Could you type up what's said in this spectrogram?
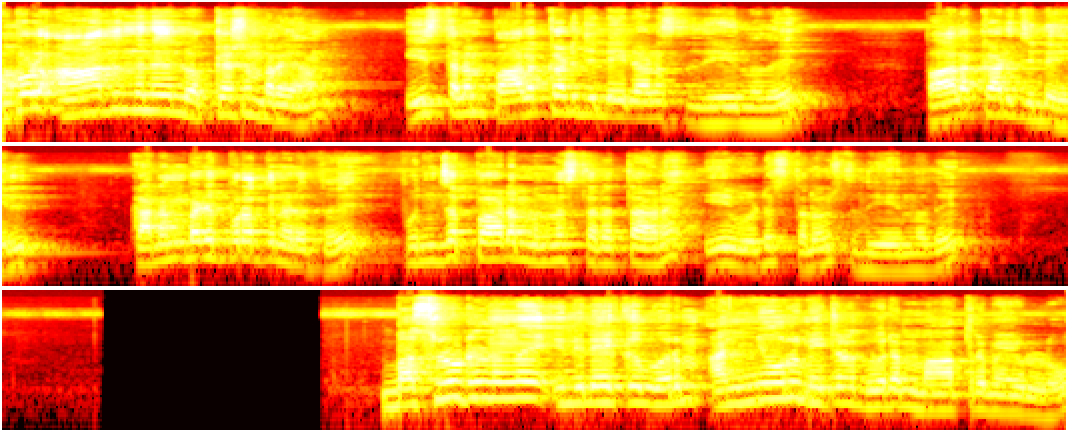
അപ്പോൾ ആദ്യം തന്നെ ലൊക്കേഷൻ പറയാം. ഈ സ്ഥലം പാലക്കാട് ജില്ലയിലാണ് സ്ഥിതി ചെയ്യുന്നത്. പാലക്കാട് ജില്ലയിൽ കടമ്പഴിപ്പുറത്തിനടുത്ത് പുഞ്ചപ്പാടം എന്ന സ്ഥലത്താണ് ഈ വീട് സ്ഥലം സ്ഥിതി ചെയ്യുന്നത്. ബസ് റൂട്ടിൽ നിന്ന് ഇതിലേക്ക് വെറും അഞ്ഞൂറ് മീറ്റർ ദൂരം മാത്രമേ ഉള്ളൂ.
